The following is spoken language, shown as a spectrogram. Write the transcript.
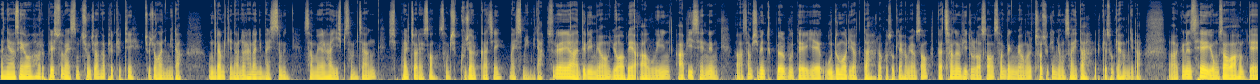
안녕하세요. 하루 필수 말씀 충전 하필 큐티 조종환입니다. 오늘 함께 나눌 하나님 말씀은 사무엘하 23장 18절에서 39절까지 말씀입니다. 수레의 아들이며 요압의 아우인 아비세는 30인 특별부대의 우두머리였다라고 소개하면서 그가 창을 휘둘러서 300명을 쳐 죽인 용사이다 이렇게 소개합니다. 아, 그는 새 용사와 함께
